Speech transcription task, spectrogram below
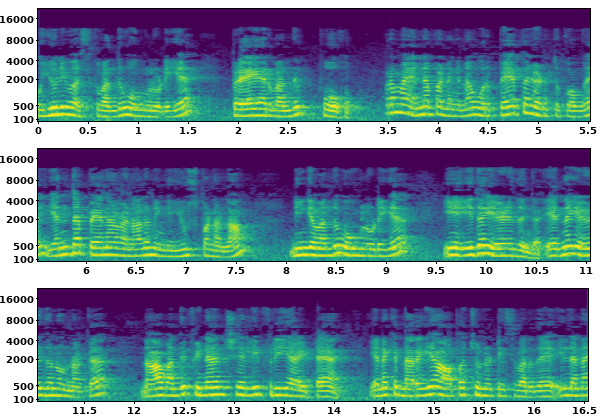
யூனிவர்ஸ்க்கு வந்து உங்களுடைய பிரேயர் வந்து போகும். அப்புறமா என்ன பண்ணுங்கன்னா ஒரு பேப்பர் எடுத்துக்கோங்க. எந்த பேனா வேணாலும் நீங்க யூஸ் பண்ணலாம். நீங்க வந்து உங்களுடைய இ- இதை எழுதுங்க. என்ன எழுதணும்னாக்க நான் வந்து பினான்சியலி ஃப்ரீ ஆயிட்டேன். எனக்கு நிறைய ஆப்பர்ச்சுனிட்டிஸ் வருது. இல்லைன்னா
